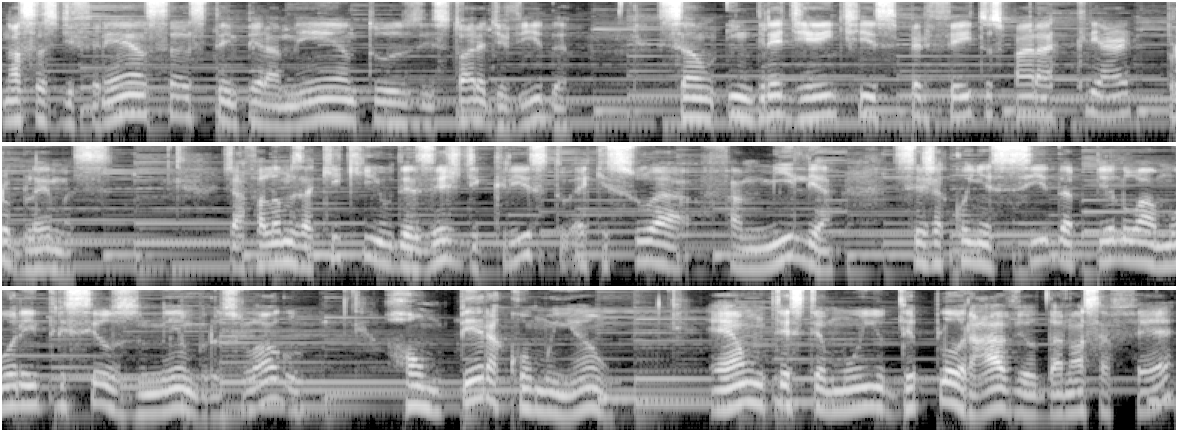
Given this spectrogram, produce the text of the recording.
nossas diferenças, temperamentos, história de vida são ingredientes perfeitos para criar problemas. Já falamos aqui que o desejo de Cristo é que sua família seja conhecida pelo amor entre seus membros. Logo, romper a comunhão é um testemunho deplorável da nossa fé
